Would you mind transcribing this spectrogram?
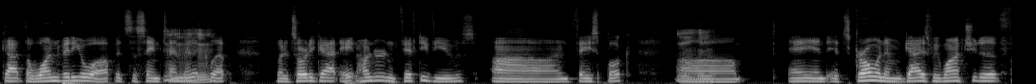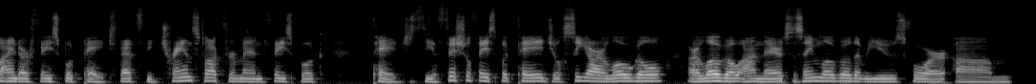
got the one video up. It's the same 10 minute Mhm. clip, but it's already got 850 views on Facebook. Mhm. Um, and it's growing. And guys, we want you to find our Facebook page. That's the Trans Talk for Men Facebook page. It's the official Facebook page. You'll see our logo, our logo on there. It's the same logo that we use for um,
